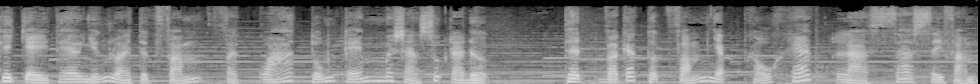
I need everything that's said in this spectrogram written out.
khi chạy theo những loại thực phẩm phải quá tốn kém mới sản xuất ra được. Thịt và các thực phẩm nhập khẩu khác là xa xỉ phẩm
